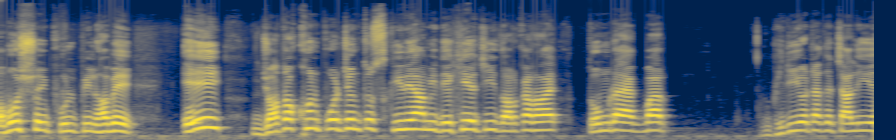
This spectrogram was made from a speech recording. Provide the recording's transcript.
অবশ্যই ফুলফিল হবে। এই যতক্ষণ পর্যন্ত স্ক্রিনে আমি দেখিয়েছি দরকার হয়, তোমরা একবার ভিডিওটাকে চালিয়ে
